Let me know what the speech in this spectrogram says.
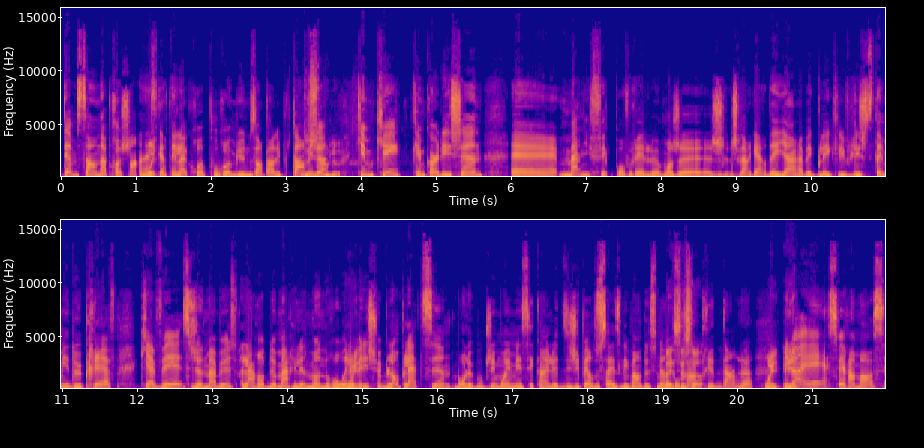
thème s'en approchant. Anaïs oui. Lacroix pourra mieux nous en parler plus tard. Mais là, Kim K, Kim Kardashian, euh, magnifique pour vrai là. Moi, je, je, la regardais hier avec Blake Lively, c'était mes deux préfs, qui avait, si je ne m'abuse, la robe de Marilyn Monroe. Elle avait les cheveux blonds platine. Bon, le bout que j'ai moins aimé, c'est quand elle a dit j'ai perdu 16 livres en deux semaines ben, pour rentrer dedans là. Oui. Et, là, elle, se fait ramasser.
